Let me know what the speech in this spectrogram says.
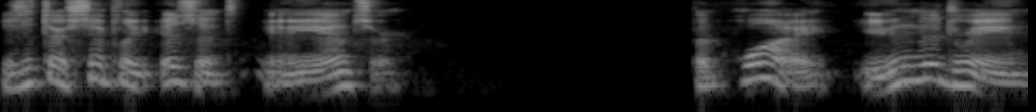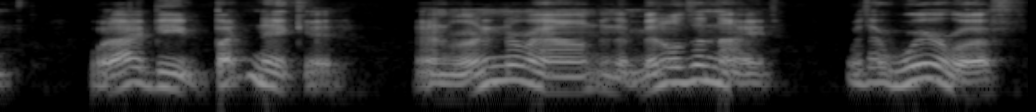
is that there simply isn't any answer. But why, even in a dream, would I be butt naked and running around in the middle of the night with a werewolf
